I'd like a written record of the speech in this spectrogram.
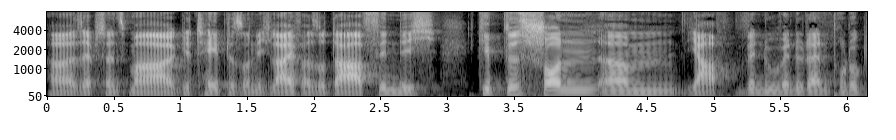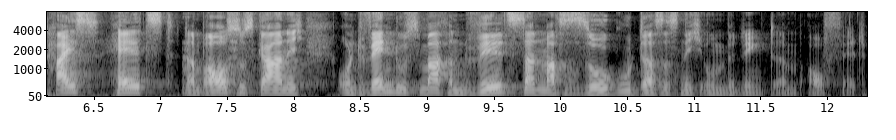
Äh, selbst wenn es mal getaped ist und nicht live. Also da finde ich, gibt es schon, ähm, ja, wenn du, wenn du dein Produkt heiß hältst, dann brauchst du es gar nicht. Und wenn du es machen willst, dann mach es so gut, dass es nicht unbedingt ähm, auffällt.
